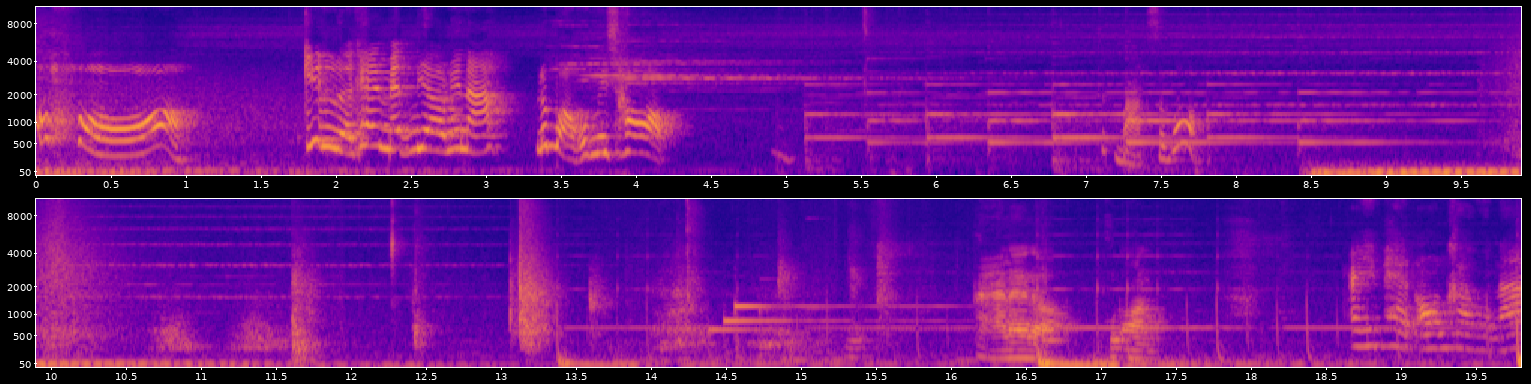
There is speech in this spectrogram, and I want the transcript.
โอ้โห กินเหลือแค่เม็ดเดียวนี่นะ แล้วบอกว่าไม่ชอบจะบาปซะบ่ หาอะไรเหรอ คุณออน iPad on ค่ะหัวหน้า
